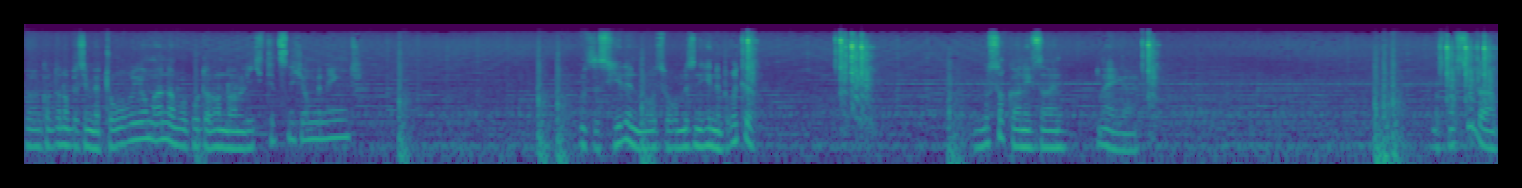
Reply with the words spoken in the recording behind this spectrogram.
So, dann kommt da noch ein bisschen mehr Thorium an, aber gut, daran liegt jetzt nicht unbedingt. Was ist hier denn los? Warum ist denn hier eine Brücke? Muss doch gar nicht sein. Na egal. Was machst du da?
